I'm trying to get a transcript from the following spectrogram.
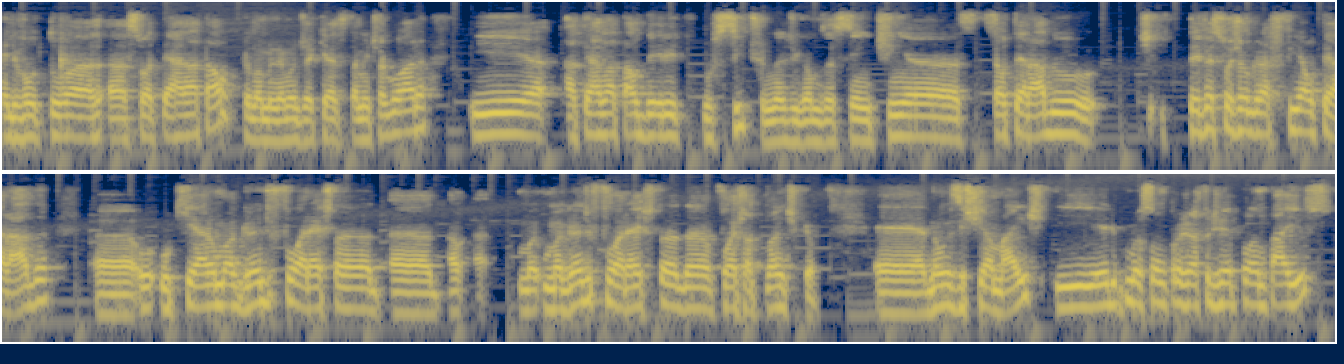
ele voltou à, à sua terra natal, que eu não me lembro onde é que é exatamente agora, e a terra natal dele, o sítio, né, digamos assim, tinha se alterado, teve a sua geografia alterada, ah, o, o que era uma grande floresta, ah, uma, uma grande floresta da floresta atlântica, eh, não existia mais, e ele começou um projeto de replantar isso,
